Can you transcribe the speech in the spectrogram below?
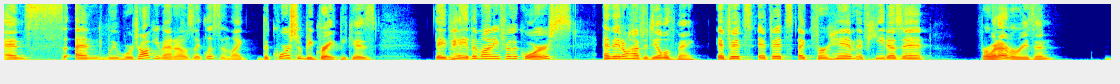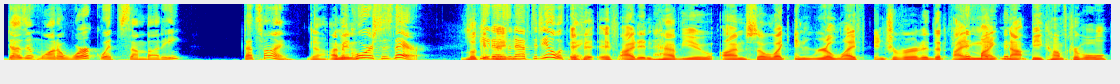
and and we were talking about it. And I was like, listen, like the course would be great because they pay the money for the course and they don't have to deal with me. If it's if it's like for him, if he doesn't, for whatever reason, doesn't want to work with somebody, that's fine. Yeah, I mean, The course is there. look he at me. doesn't have to deal with me. If it, if I didn't have you, I'm so like in real life introverted that I might not be comfortable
